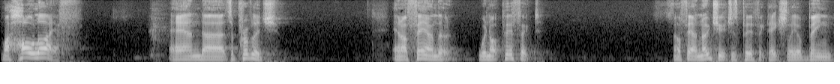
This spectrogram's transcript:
my whole life. And uh, it's a privilege. And I found that we're not perfect. I found no church is perfect, actually. I've been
